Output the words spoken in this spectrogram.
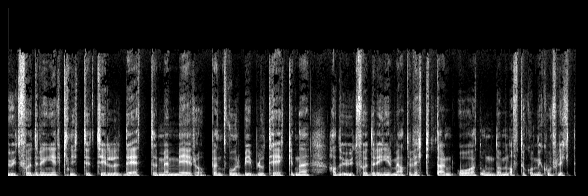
utfordringer knyttet til dette med meråpent, hvor bibliotekene hadde utfordringer med at vekteren og at ungdommen ofte kom i konflikt.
